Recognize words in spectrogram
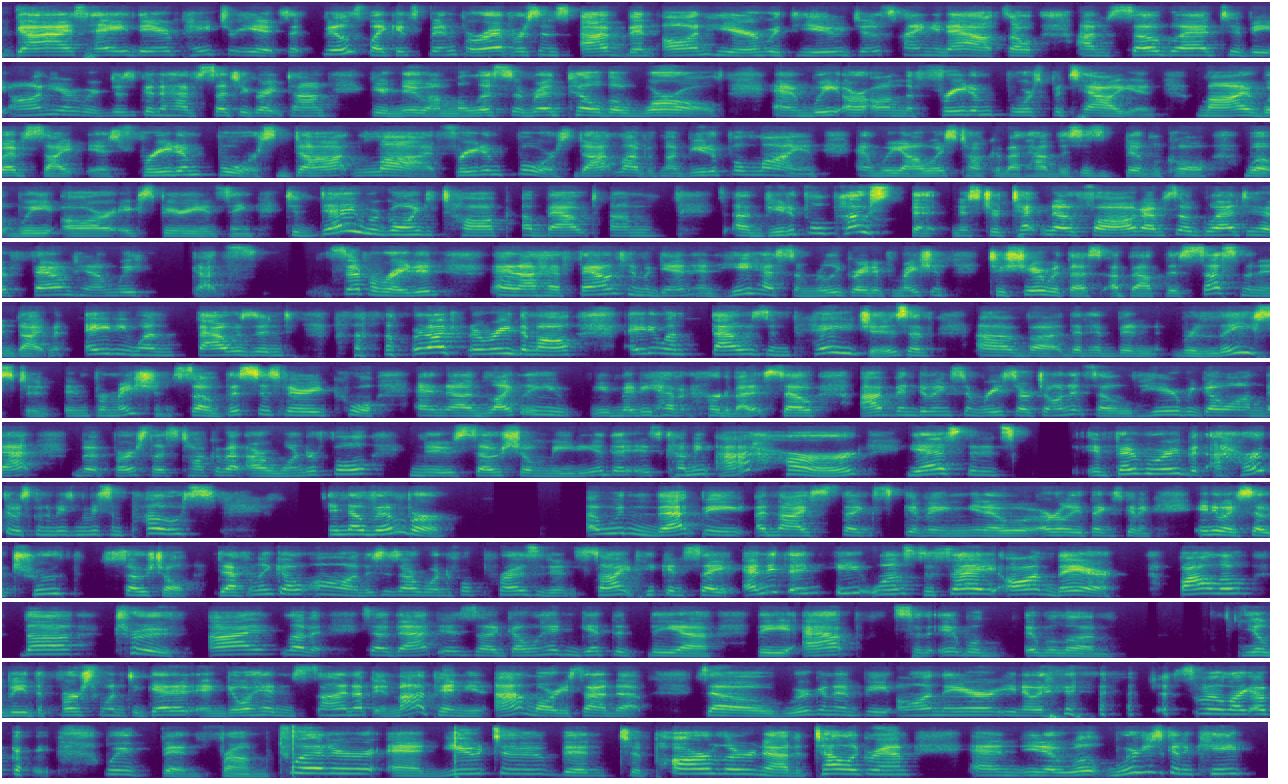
Guys. Hey there, Patriots. It feels like it's been forever since I've been on here with you, just hanging out. So I'm so glad to be on here. We're just going to have such a great time. If you're new, I'm Melissa Red Pill the World, and we are on the Freedom Force Battalion. My website is freedomforce.live, freedomforce.live with my beautiful lion. And we always talk about how this is biblical, what we are experiencing. Today, we're going to talk about um, a beautiful post that Mr. Technofog, I'm so glad to have found him. We got separated and I have found him again, and he has some really great information to share with us about this Sussman indictment 81,000. we're not going to read them all, 81,000 pages of, of uh, that have been released in- information. So this is very cool. And uh, likely you, you maybe haven't heard about it. So I've been doing some research on it. So here we go on that. But first, let's talk about our wonderful new social media that is coming. I heard, yes, that it's in February, but I heard there was going to be maybe some posts in November. Uh, Wouldn't that be a nice Thanksgiving, you know, early Thanksgiving? Anyway, so Truth Social, definitely go on. This is our wonderful president's site. He can say anything he wants to say on there. Follow the truth. I love it. So that is uh, go ahead and get the the uh, the app so that it will it will um you'll be the first one to get it and go ahead and sign up. In my opinion i'm already signed up. So we're going to be on there you know just feel like okay we've been from twitter and youtube then to Parler now to telegram. And you know we'll, we're just going to keep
